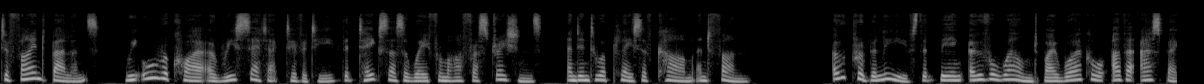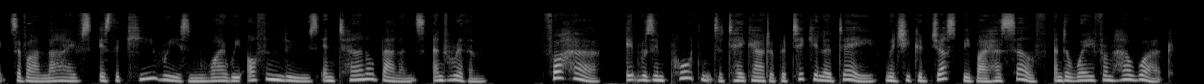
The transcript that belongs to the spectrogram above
To find balance, we all require a reset activity that takes us away from our frustrations and into a place of calm and fun. Oprah believes that being overwhelmed by work or other aspects of our lives is the key reason why we often lose internal balance and rhythm. For her, it was important to take out a particular day when she could just be by herself and away from her work.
